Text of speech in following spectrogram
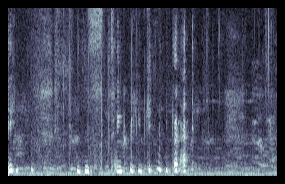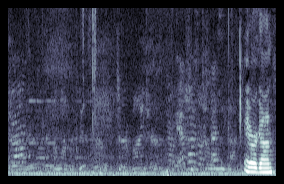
Stinkweed. Stinkweed, give me that. Aragon.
